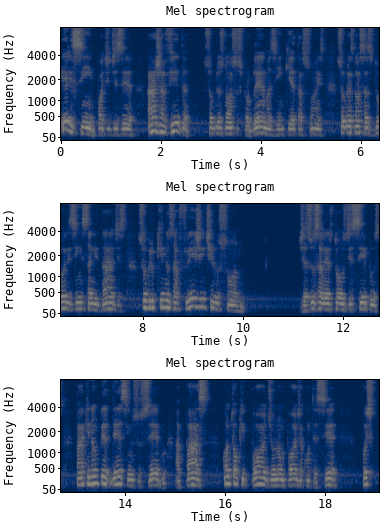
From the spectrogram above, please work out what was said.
Ele sim pode dizer: haja vida sobre os nossos problemas e inquietações, sobre as nossas dores e insanidades, sobre o que nos aflige e tira o sono. Jesus alertou os discípulos para que não perdessem o sossego, a paz, quanto ao que pode ou não pode acontecer, pois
